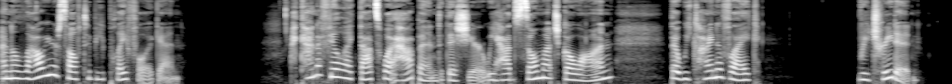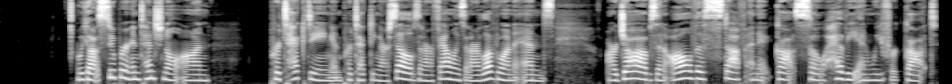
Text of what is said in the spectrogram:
and allow yourself to be playful again. I kind of feel like that's what happened this year. We had so much go on that we kind of like retreated. We got super intentional on protecting and protecting ourselves and our families and our loved one and our jobs and all this stuff. And it got so heavy and we forgot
